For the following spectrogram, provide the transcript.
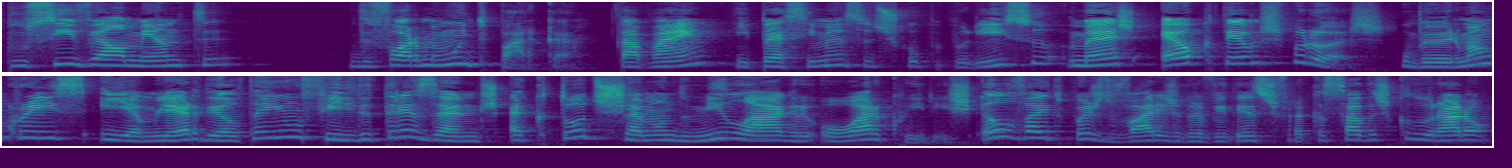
possivelmente de forma muito parca, tá bem? E peço imensa desculpa por isso, mas é o que temos por hoje. O meu irmão Chris e a mulher dele têm um filho de 3 anos a que todos chamam de milagre ou arco-íris. Ele veio depois de várias gravidezes fracassadas que duraram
